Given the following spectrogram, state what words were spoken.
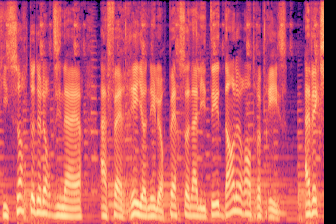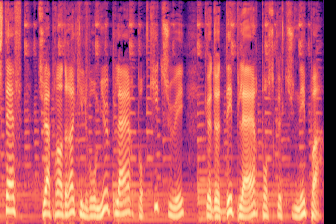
qui sortent de l'ordinaire à faire rayonner leur personnalité dans leur entreprise. Avec Steph, tu apprendras qu'il vaut mieux plaire pour qui tu es que de déplaire pour ce que tu n'es pas.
